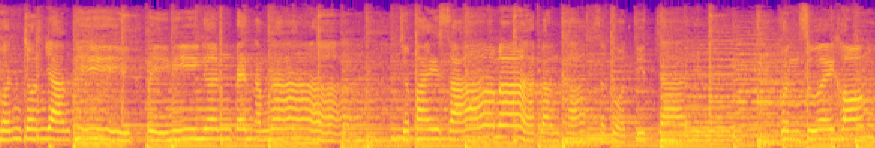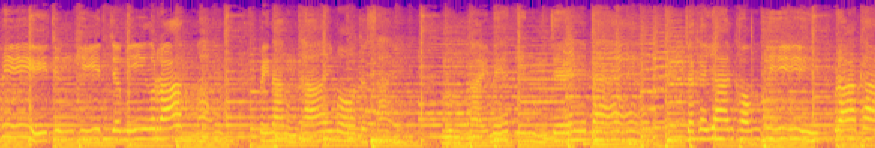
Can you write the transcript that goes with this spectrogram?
คนจนอย่างพี่ ไม่มีเงินเป็นอำนาจ จะไปสามารถบังคับสะกดจิตใจ คนสวยของพี่จึงคิดจะมีรักใหม่ ไปนั่งท้ายมอเตอร์ไซค์รุ่นใหม่เมดอินเจแปจักรยานของพี่ ราคา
